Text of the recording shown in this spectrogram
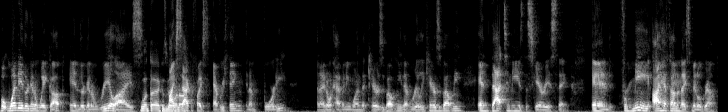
But one day they're going to wake up and they're going to realize what the heck is I going on? sacrificed everything and I'm 40 and I don't have anyone that cares about me, that really cares about me. And that to me is the scariest thing. And for me, I have found a nice middle ground.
